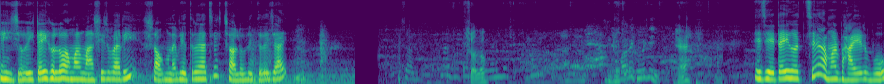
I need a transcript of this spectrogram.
এই যে এইটাই হলো আমার মাসির বাড়ি। সব মনে ভেতরে আছে চলো ভেতরে যাই। চলো। হ্যাঁ। এই যে এটাই হচ্ছে আমার ভাইয়ের বউ।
